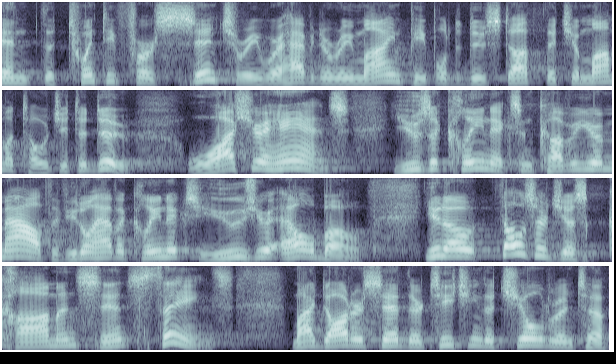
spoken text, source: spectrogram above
in the 21st century we're having to remind people to do stuff that your mama told you to do. Wash your hands. Use a Kleenex and cover your mouth. If you don't have a Kleenex, use your elbow. You know, those are just common sense things. My daughter said they're teaching the children to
